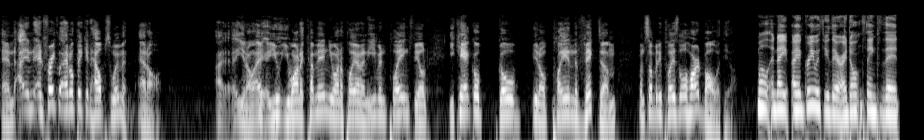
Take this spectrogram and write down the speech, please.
And I, and, and frankly, I don't think it helps women at all. I, you know, I, you you want to come in, you want to play on an even playing field. You can't go go you know playing the victim when somebody plays a little hardball with you. Well, and I, I agree with you there. I don't think that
